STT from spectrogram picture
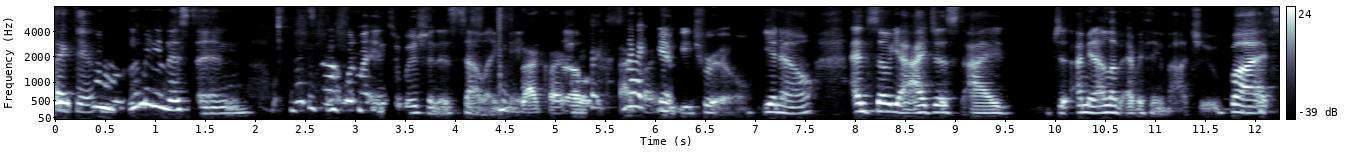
thank me, you. let me listen that's not what my intuition is telling me. Exactly. So exactly. That can't be true, you know? And so, yeah, I just, I, just, I mean, I love everything about you, but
